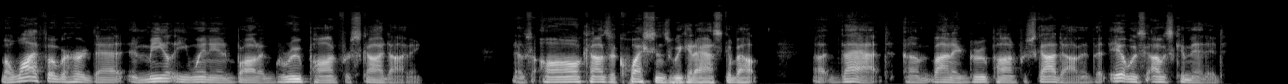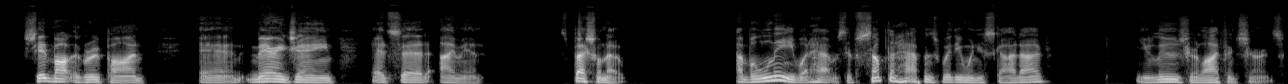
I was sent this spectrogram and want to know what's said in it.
My wife overheard that and immediately went in and bought a Groupon for skydiving. There's all kinds of questions we could ask about uh, that um, buying a Groupon for skydiving, but it was I was committed. She had bought the Groupon, and Mary Jane had said, "I'm in." Special note: I believe what happens if something happens with you when you skydive, you lose your life insurance.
